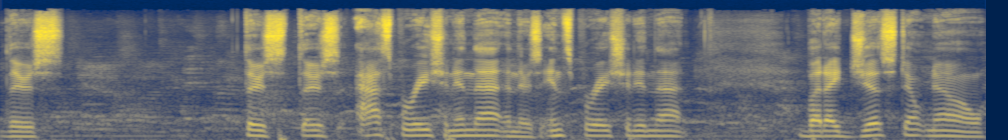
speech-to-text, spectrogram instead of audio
There's there's there's aspiration in that and there's inspiration in that, but I just don't know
